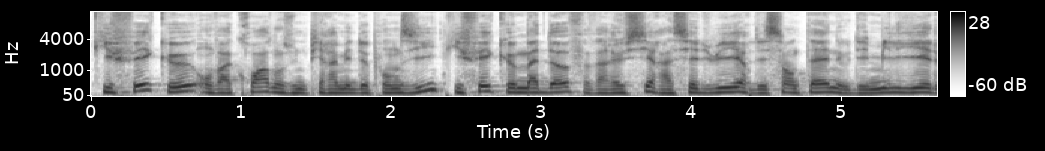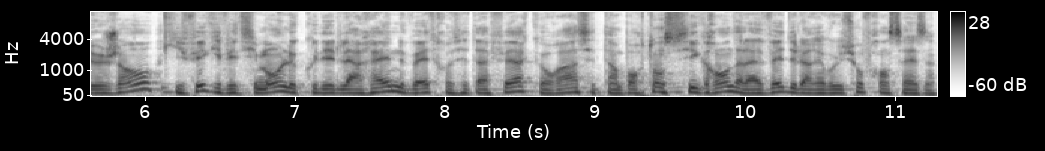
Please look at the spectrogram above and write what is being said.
qui fait que on va croire dans une pyramide de Ponzi, qui fait que Madoff va réussir à séduire des centaines ou des milliers de gens, qui fait qu'effectivement le collier de la reine va être cette affaire qui aura cette importance si grande à la veille de la Révolution française.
